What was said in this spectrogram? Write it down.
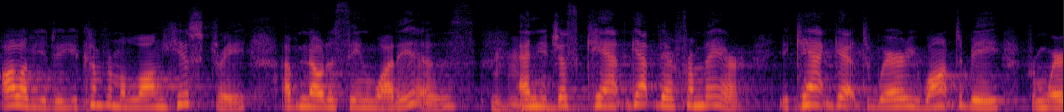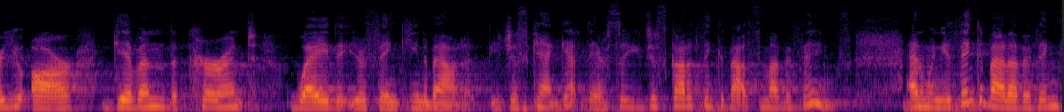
all of you do, you come from a long history of noticing what is, mm-hmm. and you just can't get there from there. You can't mm-hmm. get to where you want to be from where you are given the current way that you're thinking about it. You just can't get there. So you just got to think mm-hmm. about some other things. And when you think about other things,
